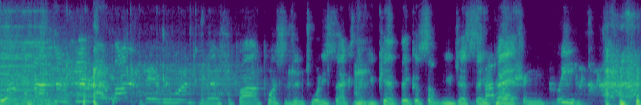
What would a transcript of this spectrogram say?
Welcome back to the Funeral Podcast, everyone. I'm gonna ask you five questions in 20 seconds. If you can't think of something, you just say Stop pass. lecturing me, please.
